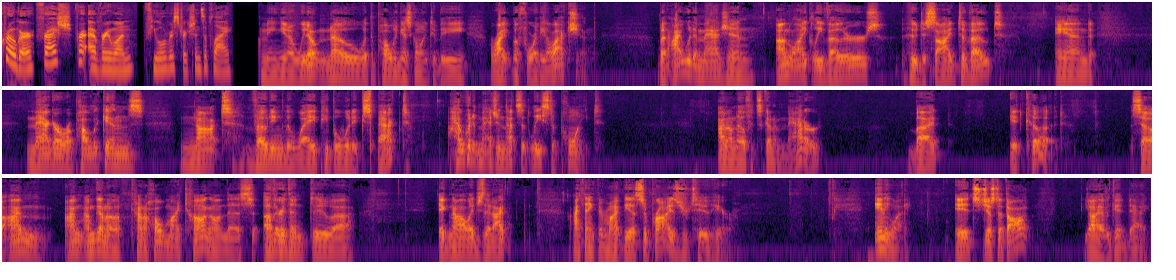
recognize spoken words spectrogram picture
Kroger, fresh for everyone. Fuel restrictions apply. I mean, you know, we don't know what the polling is going to be right before the election. But I would imagine unlikely voters who decide to vote and MAGA Republicans not voting the way people would expect, I would imagine that's at least a point. I don't know if it's going to matter, but it could. So I'm I'm, I'm going to kind of hold my tongue on this, other than to uh, acknowledge that I, I think there might be a surprise or two here. Anyway, it's just a thought. Y'all have a good day.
